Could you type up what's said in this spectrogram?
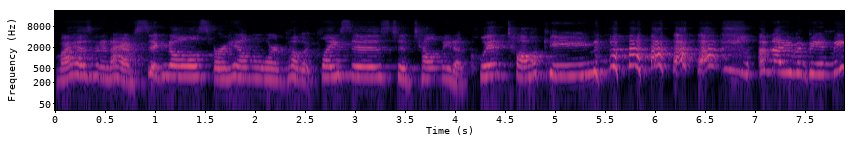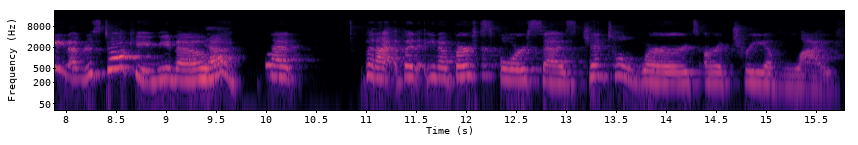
my husband and I have signals for him when we're in public places to tell me to quit talking. I'm not even being mean, I'm just talking, you know? Yeah. But but I but you know, verse four says, gentle words are a tree of life.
